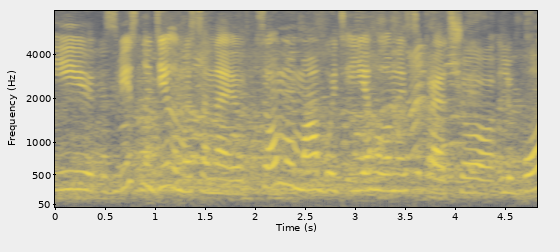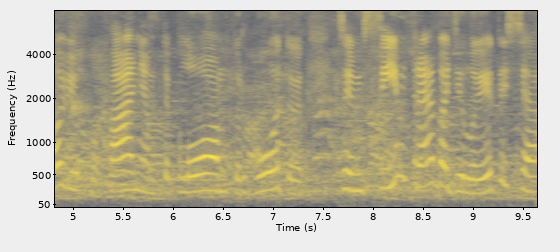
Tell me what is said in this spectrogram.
І, звісно, ділимося нею. В цьому, мабуть, і є головний секрет, що любов'ю, коханням, теплом, турботою цим всім треба ділитися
